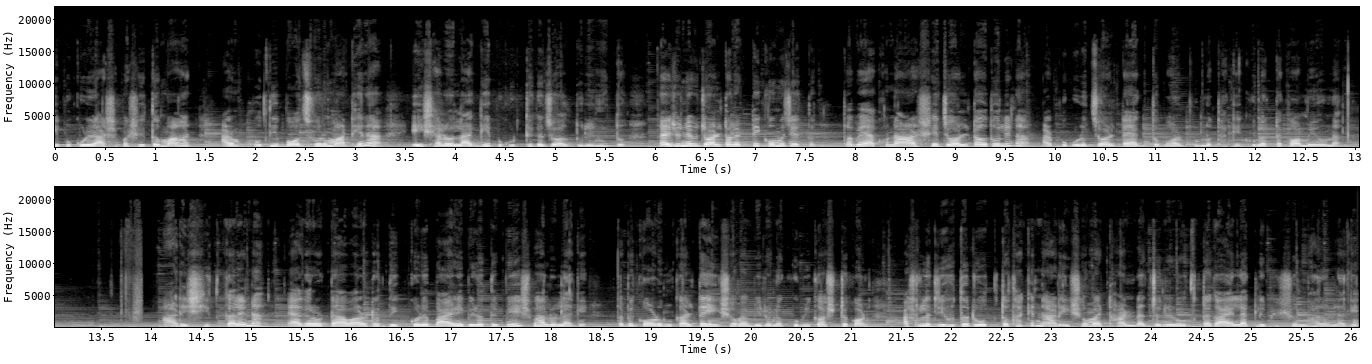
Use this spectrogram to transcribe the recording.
এই পুকুরের আশেপাশে তো মাঠ, আর প্রতি বছর মাঠে না এই শ্যালো লাগিয়ে পুকুর থেকে জল তুলে নিত। তাই জন্য জলটা অনেকটাই কমে যেত। তবে এখন আর সে জলটাও তোলে না, আর পুকুরের জলটা একদম ভরপূর্ণ থাকে, খুব একটা কমেও না। আর এই শীতকালে না এগারোটা বারোটার দিক করে বাইরে বেরোতে বেশ ভালো লাগে। তবে গরমকালটা এই সময় বেরোনো খুবই কষ্টকর। আসলে যেহেতু রোদটা থাকে না, আর এই সময় ঠান্ডার জন্য রোদটা গায়ে লাগলে ভীষণ ভালো লাগে।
